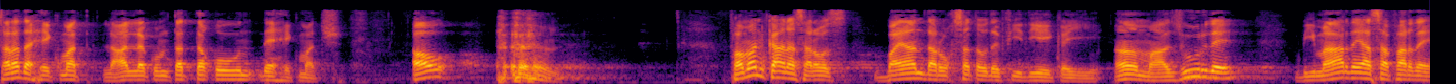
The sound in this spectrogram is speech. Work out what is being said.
سره د حکمت لعلکم تتقون د حکمت او فمن کان سروس بیان د رخصت او د فدیه کوي ا معذور دی بیمار دی یا سفر دی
